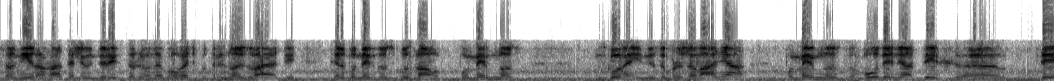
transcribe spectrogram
strani ravnateljev in direktorjev ne bo več potrebno izvajati, ker bo nekdo spoznal pomembnost vzgoje in izobraževanja, pomembnost vodenja teh, eh, te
